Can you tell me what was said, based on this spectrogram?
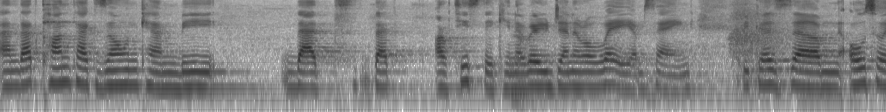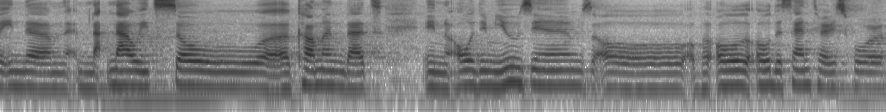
And that contact zone can be that, that artistic in yeah. a very general way, I'm saying. Because um, also in the, now it's so uh, common that in all the museums, all, all, all the centers for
